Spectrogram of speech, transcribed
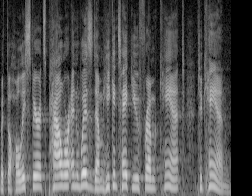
With the Holy Spirit's power and wisdom, He can take you from can't to can.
